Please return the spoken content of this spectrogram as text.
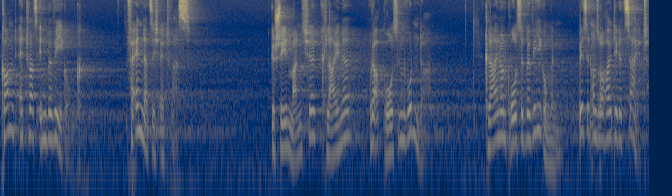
kommt etwas in Bewegung. verändert sich etwas. Geschehen manche kleine oder auch großen Wunder, kleine und große Bewegungen bis in unsere heutige Zeit.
